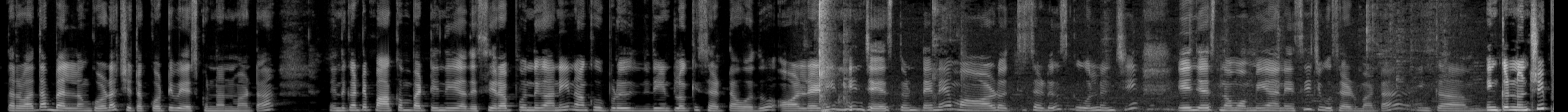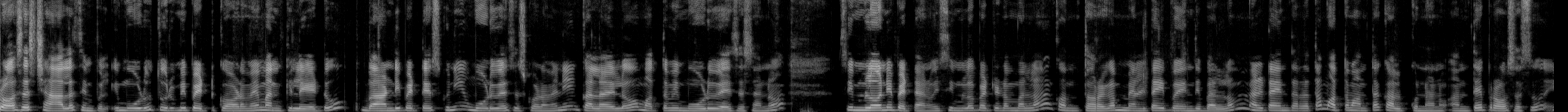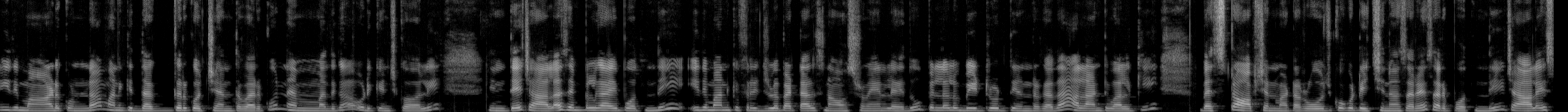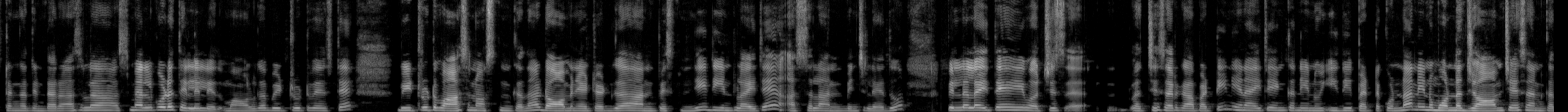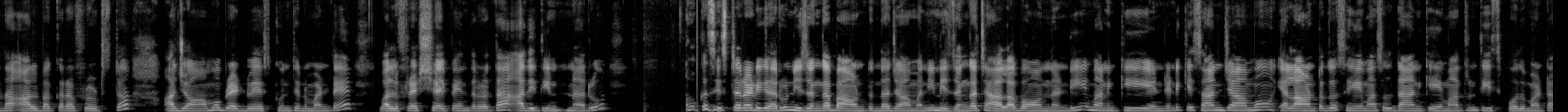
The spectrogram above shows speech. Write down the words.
తర్వాత బెల్లం కూడా చిటకొట్టి వేసుకున్నాను అనమాట ఎందుకంటే పాకం పట్టింది అదే సిరప్ ఉంది కానీ నాకు ఇప్పుడు దీంట్లోకి సెట్ అవ్వదు. ఆల్రెడీ నేను చేస్తుంటేనే మా వాడొచ్చేసాడు స్కూల్ నుంచి. "ఏం చేస్తున్నావు మమ్మీ" అనేసి చూసాడు అనమాట ఇంకా ఇక్కడి నుంచి ప్రాసెస్ చాలా సింపుల్. ఈ మూడు తురిమి పెట్టుకోవడమే మనకి లేటు. బాండి పెట్టేసుకుని మూడు వేసేసుకోవడమే. నేను కళాయిలో మొత్తం ఈ మూడు వేసేసాను. సిమ్‌లోనే పెట్టాను. ఈ సిమ్‌లో పెట్టడం వల్ల కొంత త్వరగా మెల్ట్ అయిపోయింది బెల్లం. మెల్ట్ అయిన తర్వాత మొత్తం అంతా కలుపుకున్నాను. అంతే ప్రాసెస్. ఇది మాడకుండా మనకి దగ్గరకొచ్చేంత వరకు నెమ్మదిగా ఉడికించుకోవాలి. ఇంతే చాలా సింపుల్‌గా అయిపోతుంది. ఇది మనకి ఫ్రిడ్జ్‌లో పెట్టాల్సిన అవసరం ఏం లేదు. పిల్లలు బీట్రూట్ తినరు కదా! అలాంటి వాళ్ళకి బెస్ట్ ఆప్షన్ మాట. రోజుకొకటి ఇచ్చినా సరే సరిపోతుంది. చాలా ఇష్టంగా తింటారు. అసలు స్మెల్ కూడా తెలియలేదు. మామూలుగా బీట్రూట్ వేస్తే బీట్రూట్ వాసన వస్తుంది కదా! డామినేటెడ్‌గా అనిపిస్తుంది. దీంట్లో అయితే అస్సలు అనిపించలేదు. పిల్లలైతే వచ్చేసా వచ్చేసారు కాబట్టి నేనైతే ఇంకా నేను ఇది పెట్టకుండా నేను మొన్న జామ్ చేశాను కదా! ఆల్బకరా ఫ్రూట్స్‌తో ఆ జాము బ్రెడ్ వేసుకుని తినమంటే వాళ్ళు ఫ్రెష్ అయిపోయిన తర్వాత అది తింటున్నారు. ఒక సిస్టర్ అడిగారు నిజంగా బాగుంటుందా జామ్ అని. నిజంగా చాలా బాగుందండి మనకి ఏంటంటే కిసాన్ జాము ఎలా ఉంటుందో సేమ్ అసలు దానికి ఏమాత్రం తీసిపోదుమాట.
